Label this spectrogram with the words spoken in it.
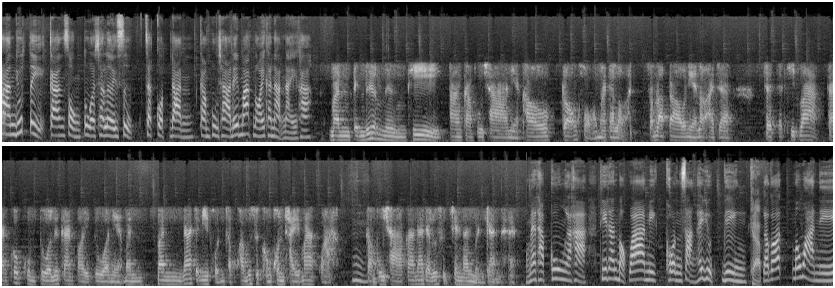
การยุติการส่งตัวเฉลยศึกจะกดดันกัมพูชาได้มากน้อยขนาดไหนคะมันเป็นเรื่องหนึ่งที่ทางกัมพูชาเนี่ยเขาร้องขอมาตลอดสำหรับเราเนี่ยเราอาจจะจะจะคิดว่าการควบคุมตัวหรือการปล่อยตัวเนี่ยมันมันน่าจะมีผลกับความรู้สึกของคนไทยมากกว่าอืมกัมพูชาก็น่าจะรู้สึกเช่นนั้นเหมือนกันฮะแม่ทัพกุ้งอะค่ะ ที่ท่านบอกว่ามีคนสั่งให้หยุดยิงครับแล้วก็เมื่อวานนี้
